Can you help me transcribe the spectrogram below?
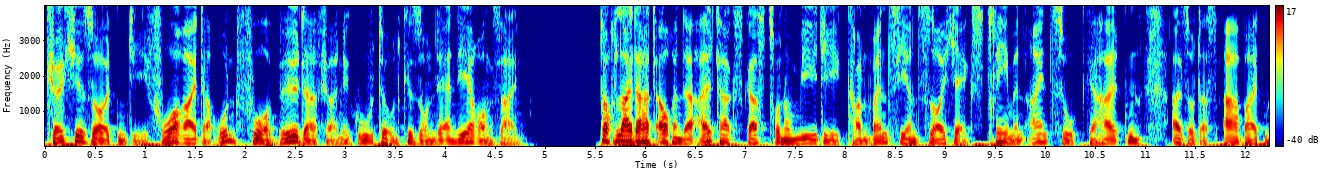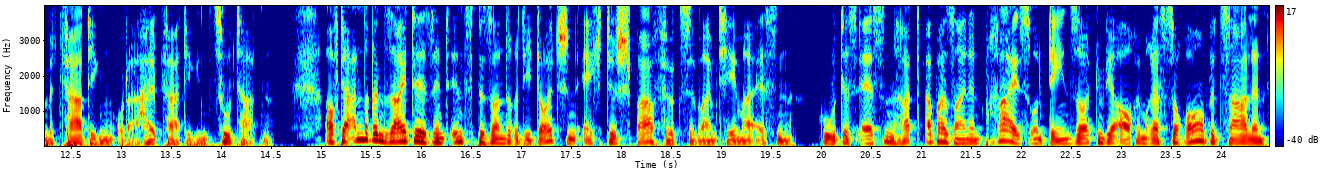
Köche sollten die Vorreiter und Vorbilder für eine gute und gesunde Ernährung sein. Doch leider hat auch in der Alltagsgastronomie die Conventions-Seuche extremen Einzug gehalten, also das Arbeiten mit fertigen oder halbfertigen Zutaten. Auf der anderen Seite sind insbesondere die Deutschen echte Sparfüchse beim Thema Essen. Gutes Essen hat aber seinen Preis und den sollten wir auch im Restaurant bezahlen,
